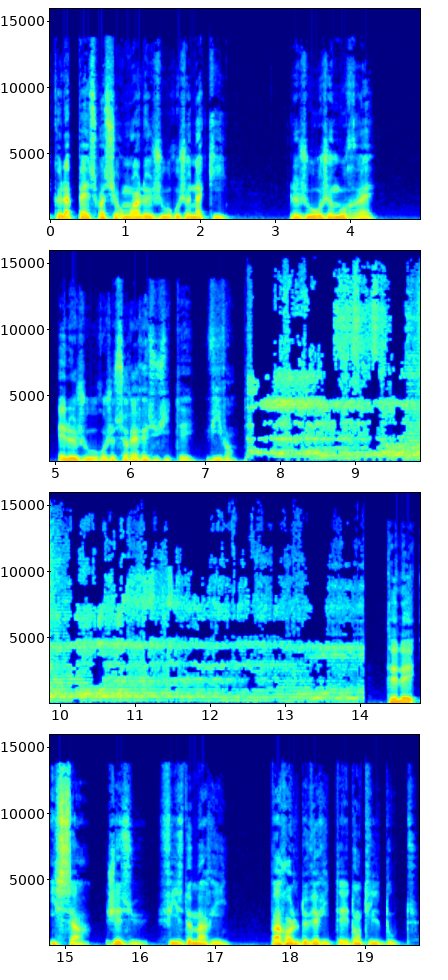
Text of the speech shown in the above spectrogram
que la paix soit sur moi le jour où je naquis, le jour où je mourrai, et le jour où je serai ressuscité vivant. tel est Issa, Jésus, fils de Marie, parole de vérité dont il doute.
